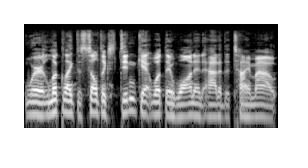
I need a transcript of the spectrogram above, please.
where it looked like the Celtics didn't get what they wanted out of the timeout.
